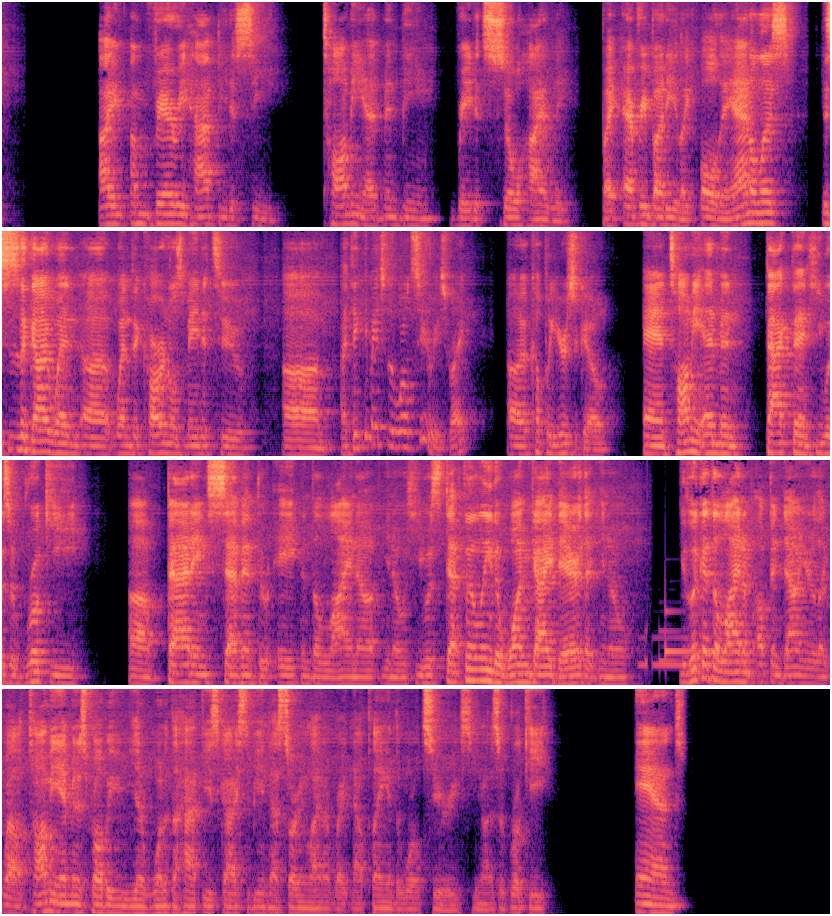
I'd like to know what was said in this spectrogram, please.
I I'm very happy to see Tommy Edman being rated so highly by everybody, like all the analysts. This is the guy when uh, when the Cardinals made it to, um, I think they made it to the World Series, right? Uh, a couple years ago. And Tommy Edman back then he was a rookie uh, batting seventh or eighth in the lineup. You know, he was definitely the one guy there that you know. You look at the lineup up and down, you're like, wow, Tommy Edman is probably you know one of the happiest guys to be in that starting lineup right now, playing in the World Series. You know, as a rookie, and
